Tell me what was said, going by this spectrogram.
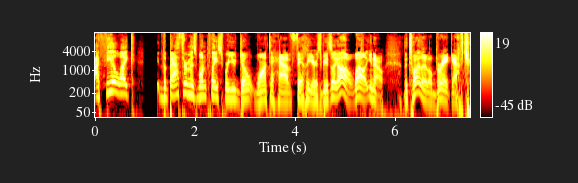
I feel like the bathroom is one place where you don't want to have failures because like oh well you know the toilet will break after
